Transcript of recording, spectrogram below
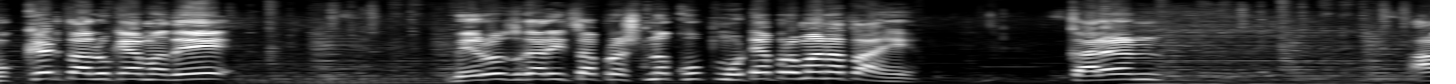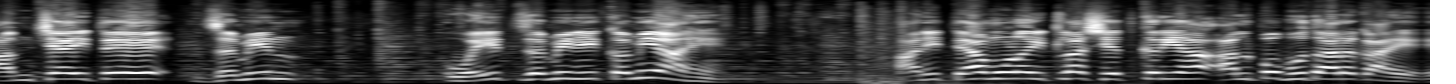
मुखेड तालुक्यामध्ये बेरोजगारीचा प्रश्न खूप मोठ्या प्रमाणात आहे. कारण आमच्या इथे जमीन वहीत जमीन ही कमी आहे. आणि त्यामुळं इथला शेतकरी हा अल्पभूधारक आहे.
